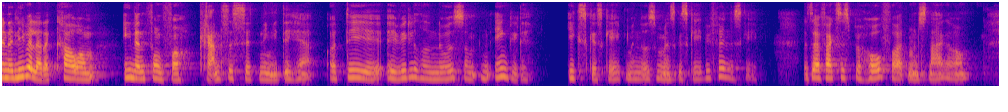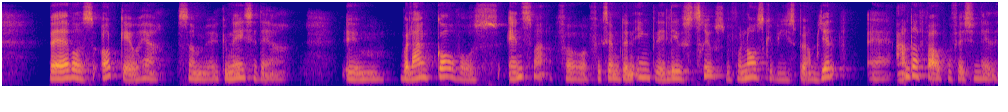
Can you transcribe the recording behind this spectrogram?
men alligevel er der krav om en eller anden form for grænsesætning i det her. Og det er i virkeligheden noget, som den enkelte ikke skal skabe, men noget, som man skal skabe i fællesskab. Altså, der er faktisk behov for, at man snakker om, hvad er vores opgave her som øh, gymnasielærer? Øhm, hvor langt går vores ansvar for for eksempel den enkelte elevs trivsel? Hvornår skal vi spørge om hjælp af andre fagprofessionelle,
